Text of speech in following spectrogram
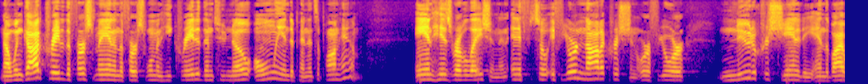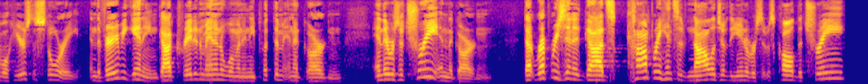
Now, when God created the first man and the first woman, he created them to know only independence upon him and his revelation. And, if, so, if you're not a Christian or if you're new to Christianity and the Bible, here's the story. In the very beginning, God created a man and a woman and he put them in a garden. And there was a tree in the garden that represented God's comprehensive knowledge of the universe. It was called the tree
